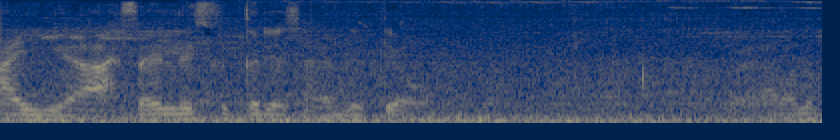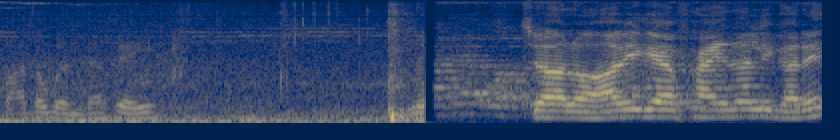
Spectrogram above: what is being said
આયા શૈલેષ સુતરિયા સાહેબ ને આવવાનો પાટો બંધાશે અહીં. ચાલો આવી ગયા ફાઇનલી ઘરે.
